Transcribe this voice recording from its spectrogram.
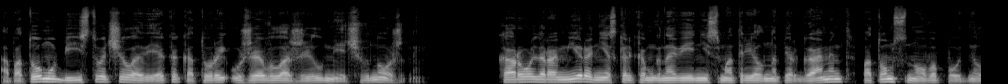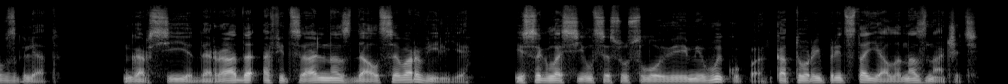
а потом убийство человека, который уже вложил меч в ножны. Король Рамира несколько мгновений смотрел на пергамент, потом снова поднял взгляд. Гарсия де Рада официально сдался в Арвилье и согласился с условиями выкупа, который предстояло назначить.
